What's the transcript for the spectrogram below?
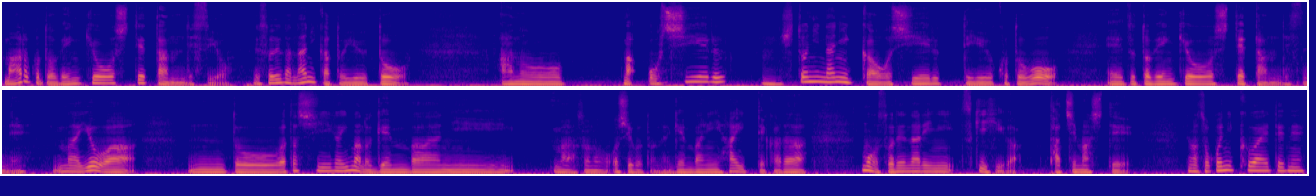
まあ、あることを勉強してたんですよ。で、それが何かというと、あのまあ、教える、うん、人に何かを教えるっていうことを、えー、ずっと勉強してたんですね。まあ、要は、うんと私が今の現場にまあそのお仕事の、ね、現場に入ってからもうそれなりに月日が経ちましてで、まあ、そこに加えてね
